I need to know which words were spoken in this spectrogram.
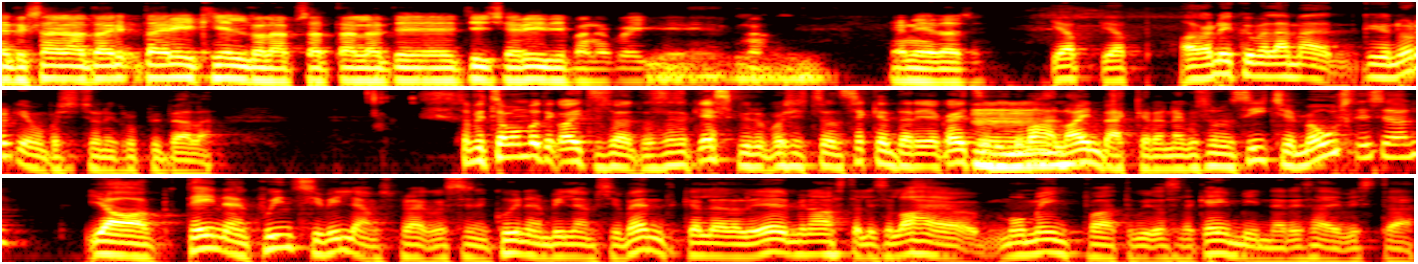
näiteks ära Tariq Hill tuleb, saad talle D- DJ Reedi panna, kuigi noh ja nii edasi. jep, jep, aga nüüd, kui me läheme kõige nõrgema positsioonigrupi peale. Sa võid samamoodi kaitses öelda, see keskmine positsioon secondary ja kaitseliidu mm. vahel linebacker on nagu sul on CJ Mosley seal. ja teine on Quincy Williams praegu, see on Quinn Williamsi vend, kellel oli eelmine aasta oli see lahe moment, vaata, kui ta selle game winner'i sai vist või,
